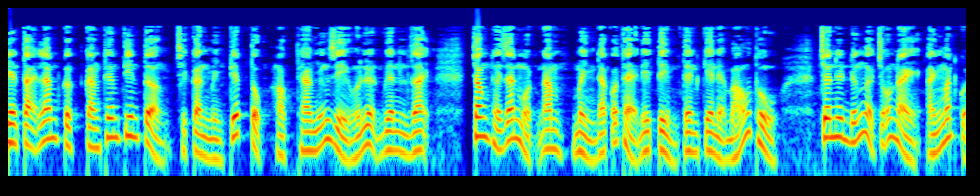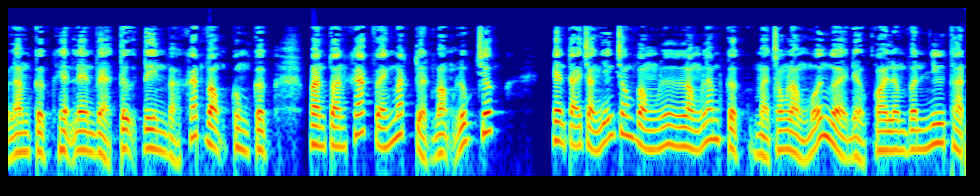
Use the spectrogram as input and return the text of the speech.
hiện tại lam cực càng thêm tin tưởng, chỉ cần mình tiếp tục học theo những gì huấn luyện viên dạy. Trong thời gian một năm, mình đã có thể đi tìm tên kia để báo thù. Cho nên đứng ở chỗ này, ánh mắt của lam cực hiện lên vẻ tự tin và khát vọng cung cực, hoàn toàn khác với ánh mắt tuyệt vọng lúc trước. Hiện tại chẳng những trong vòng lòng lam cực, mà trong lòng mỗi người đều coi lâm vân như thần,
